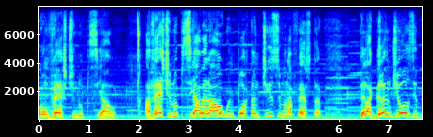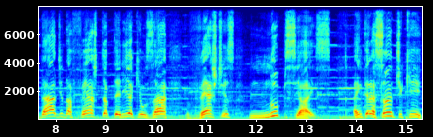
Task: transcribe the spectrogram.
com veste nupcial. A veste nupcial era algo importantíssimo na festa. Pela grandiosidade da festa, teria que usar vestes nupciais. É interessante que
